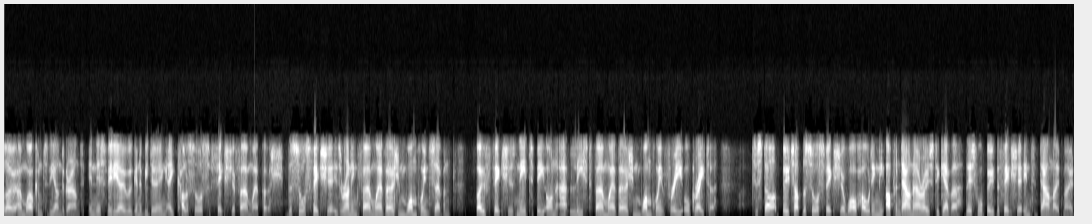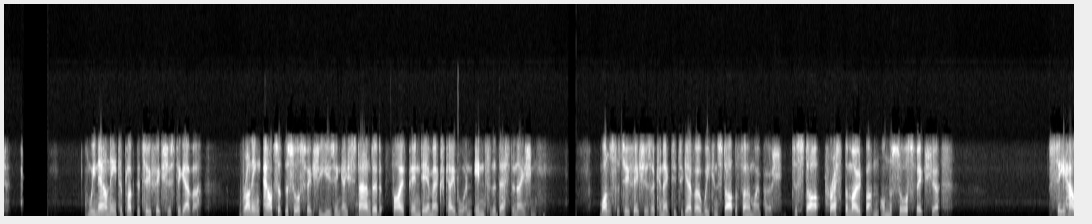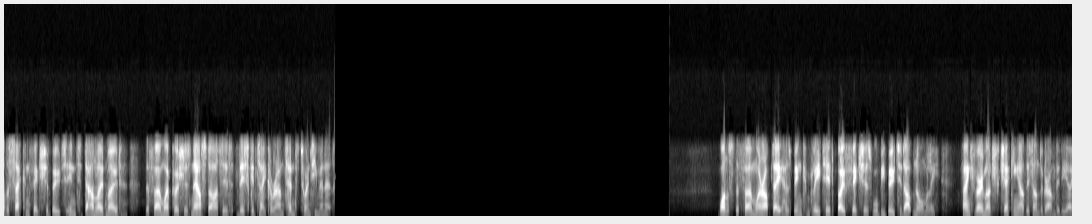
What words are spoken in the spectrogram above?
Hello and welcome to the Underground. In this video we're going to be doing a color source fixture firmware push. The source fixture is running firmware version 1.7. Both fixtures need to be on at least firmware version 1.3 or greater. To start, boot up the source fixture while holding the up and down arrows together. This will boot the fixture into download mode. We now need to plug the two fixtures together running out of the source fixture using a standard 5-pin DMX cable and into the destination. Once the two fixtures are connected together, we can start the firmware push. To start, press the mode button on the source fixture. See how the second fixture boots into download mode. The firmware push has now started. This could take around 10 to 20 minutes. Once the firmware update has been completed, both fixtures will be booted up normally. Thank you very much for checking out this underground video.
